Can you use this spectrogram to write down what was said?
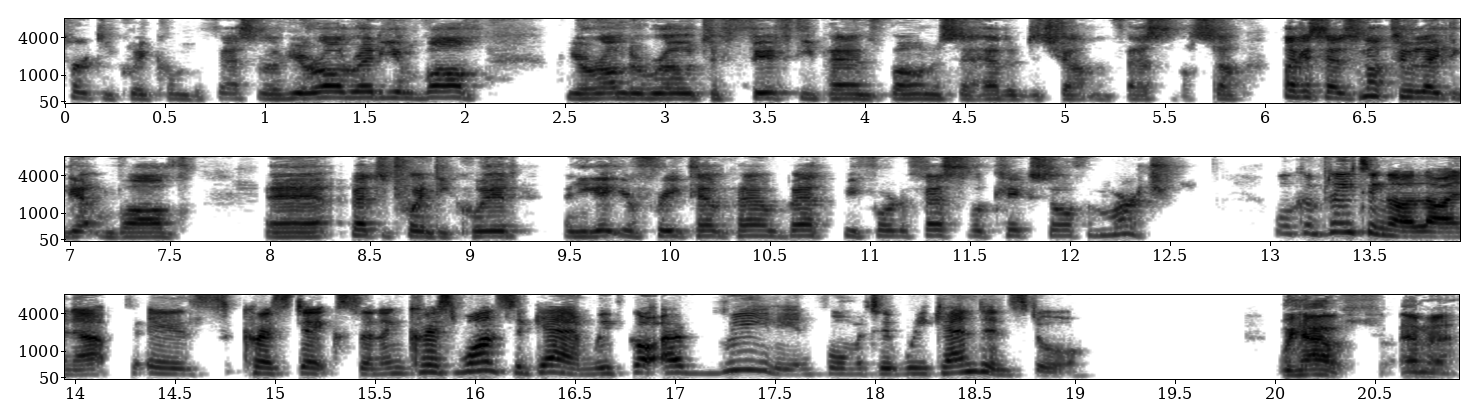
30 quid come the festival. If you're already involved, you're on the road to 50 pounds bonus ahead of the Cheltenham Festival. So, like I said, it's not too late to get involved. Uh, bet to 20 quid and you get your free 10 pound bet before the festival kicks off in March. Well, completing our lineup is Chris Dixon. And Chris, once again, we've got a really informative weekend in store. We have, Emma.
